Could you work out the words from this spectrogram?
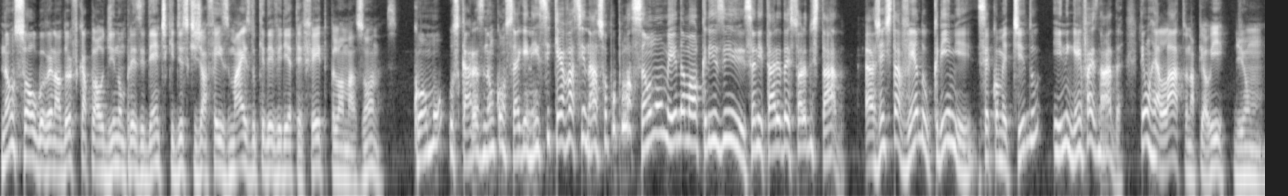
não só o governador fica aplaudindo um presidente que diz que já fez mais do que deveria ter feito pelo Amazonas, como os caras não conseguem nem sequer vacinar a sua população no meio da maior crise sanitária da história do Estado. A gente está vendo o crime ser cometido e ninguém faz nada. Tem um relato na Piauí de um,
